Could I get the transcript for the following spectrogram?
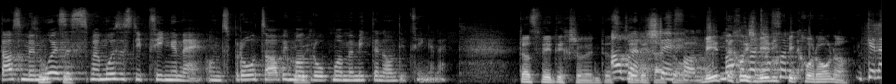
Das, man, muss es, man muss es in die Finger nehmen. Und das Brot, das Abendmahlbrot, muss man miteinander in die Finger nehmen. Das finde ich schön. Das aber ich Stefan, wird ein bisschen schwierig bei Corona. Genau,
